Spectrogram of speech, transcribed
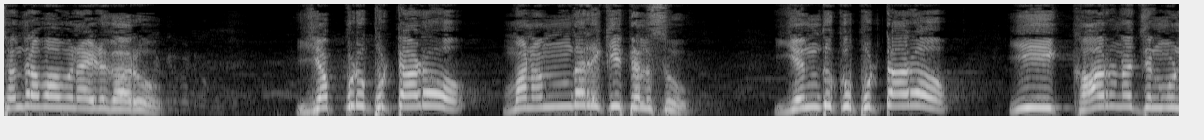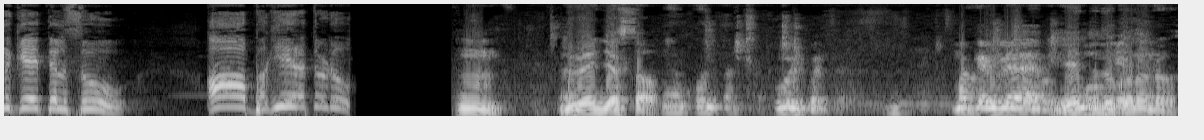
చంద్రబాబు నాయుడు గారు. ఎప్పుడు పుట్టాడో మనందరికీ తెలుసు. ఎందుకు పుట్టారో ఈ కారుణ జన్మునికే తెలుసు. ఆ భగీరథుడు. నువ్వేం చేస్తావు? ఏం చదువుకున్నావు నువ్వు?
